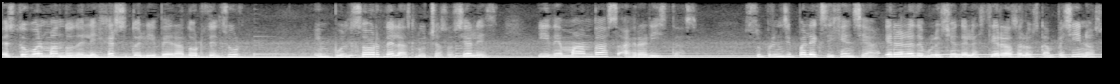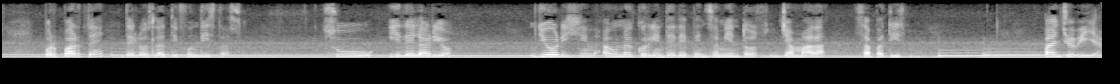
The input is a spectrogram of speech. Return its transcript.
Estuvo al mando del Ejército Liberador del Sur, impulsor de las luchas sociales y demandas agraristas. Su principal exigencia era la devolución de las tierras a los campesinos por parte de los latifundistas. Su ideario dio origen a una corriente de pensamientos llamada zapatismo. Pancho Villa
